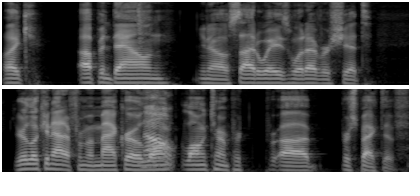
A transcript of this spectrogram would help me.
like up and down, you know, sideways, whatever shit. You're looking at it from a macro, No. long long term per, uh, perspective.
